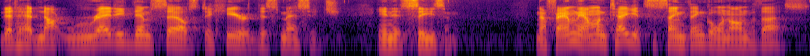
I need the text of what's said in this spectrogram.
that had not readied themselves to hear this message in its season. Now, family, I'm going to tell you it's the same thing going on with us.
